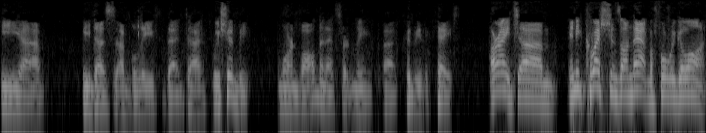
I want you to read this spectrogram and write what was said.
he, he does believe that we should be more involved, and that certainly uh, could be the case. All right. Um, any questions on that before we go on?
